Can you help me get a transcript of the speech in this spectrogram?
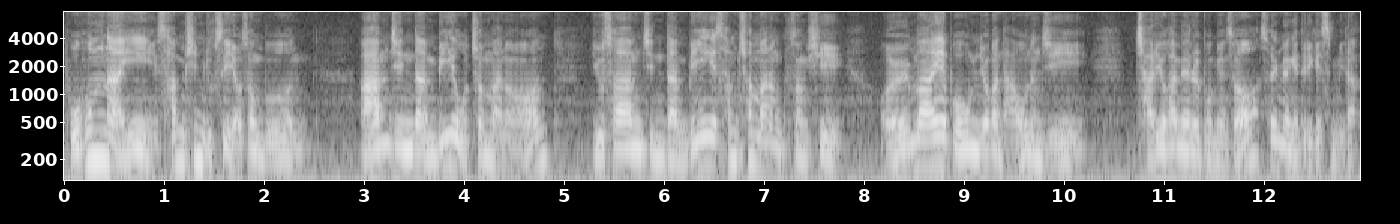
보험 나이 36세 여성분 암 진단비 5천만 원, 유사암 진단비 3천만 원 구성 시 얼마의 보험료가 나오는지 자료 화면을 보면서 설명해 드리겠습니다.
